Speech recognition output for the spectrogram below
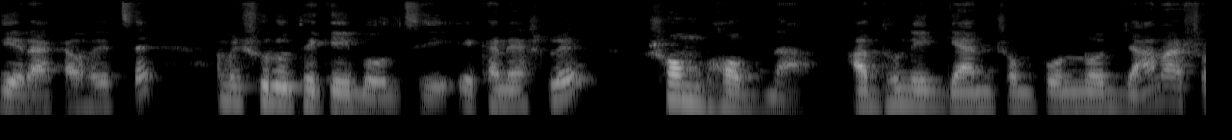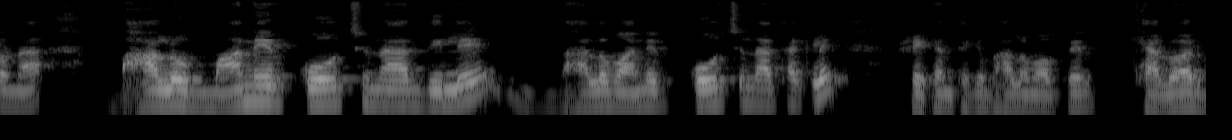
দিয়ে রাখা হয়েছে, আমি শুরু থেকেই বলছি, এখানে আসলে সম্ভব না। আধুনিক জ্ঞান সম্পন্ন জানাশোনা, ভালো মানের কোচ না দিলে, ভালো মানের কোচ না থাকলে সেখান থেকে ভালো মাপের খেলোয়াড়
